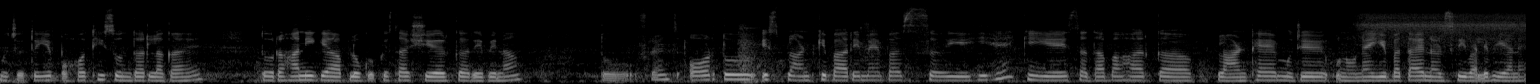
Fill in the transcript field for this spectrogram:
मुझे तो ये बहुत ही सुंदर लगा है। तो रहा नहीं गया आप लोगों के साथ शेयर करे बिना। तो फ्रेंड्स और तो इस प्लांट के बारे में बस यही है कि ये सदाबहार का प्लांट है। मुझे, उन्होंने ये बताया नर्सरी वाले भैया ने।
